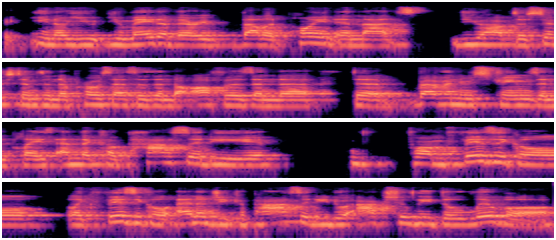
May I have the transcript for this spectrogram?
you know, you, you made a very valid point in that you have the systems and the processes and the offers and the, the revenue streams in place and the capacity from physical, like physical energy capacity to actually deliver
